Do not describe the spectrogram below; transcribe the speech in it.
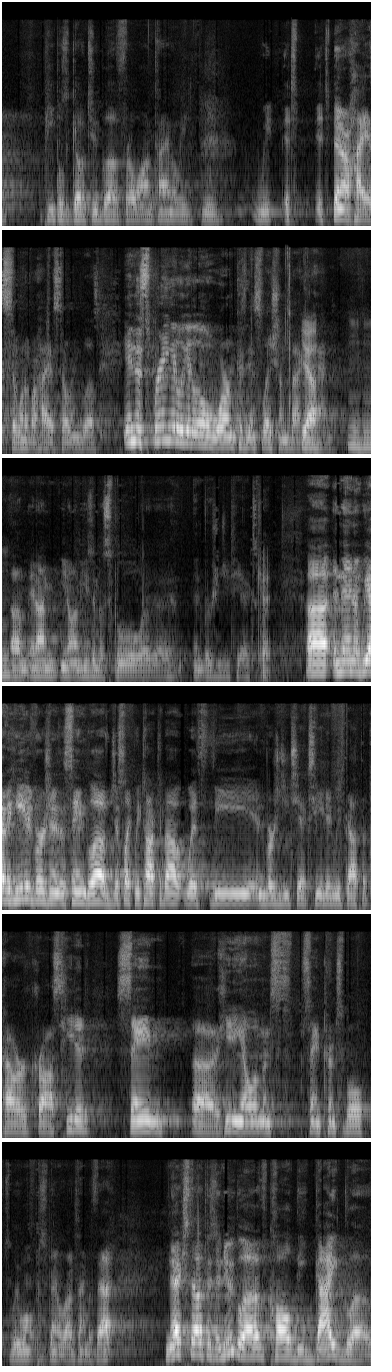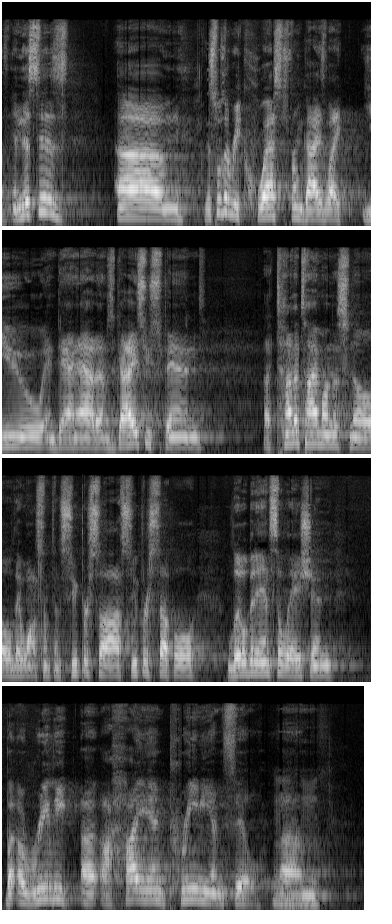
people's go-to glove for a long time, and we we, we it's it's been our highest, so one of our highest selling gloves. In the spring, it'll get a little warm because the insulation on the back Yeah. of the hand. Um, and I'm you know I'm using the spool or the inversion GTX. Okay. Uh, and then we have a heated version of the same glove, just like we talked about with the Inversion GTX heated. We've got the Power Cross heated, same uh, heating elements, same principle, so we won't spend a lot of time with that. Next up is a new glove called the Guide Glove, and this is um, this was a request from guys like you and Dan Adams, guys who spend a ton of time on the snow. They want something super soft, super supple, a little bit of insulation, but a really uh, a high-end premium fill. Um,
